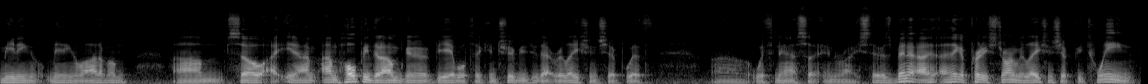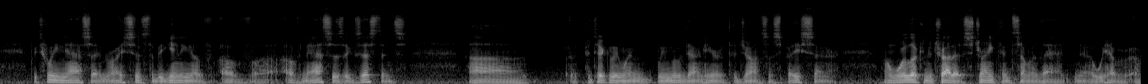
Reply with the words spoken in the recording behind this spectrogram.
meeting meeting a lot of them. Um, so I, you know, I'm, I'm hoping that I'm going to be able to contribute to that relationship with uh, with NASA and Rice. There's been, a, I I think, a pretty strong relationship between between NASA and Rice since the beginning of of, uh, of NASA's existence, uh, particularly when we moved down here at the Johnson Space Center. And we're looking to try to strengthen some of that. You know, we have a,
